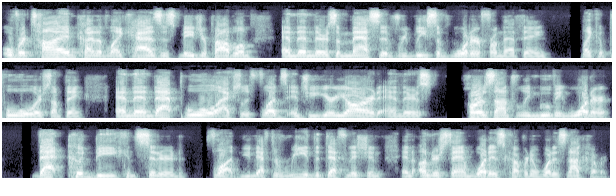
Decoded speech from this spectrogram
over time kind of like has this major problem. And then there's a massive release of water from that thing, like a pool or something. And then that pool actually floods into your yard and there's horizontally moving water. That could be considered flood. You'd have to read the definition and understand what is covered and what is not covered.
